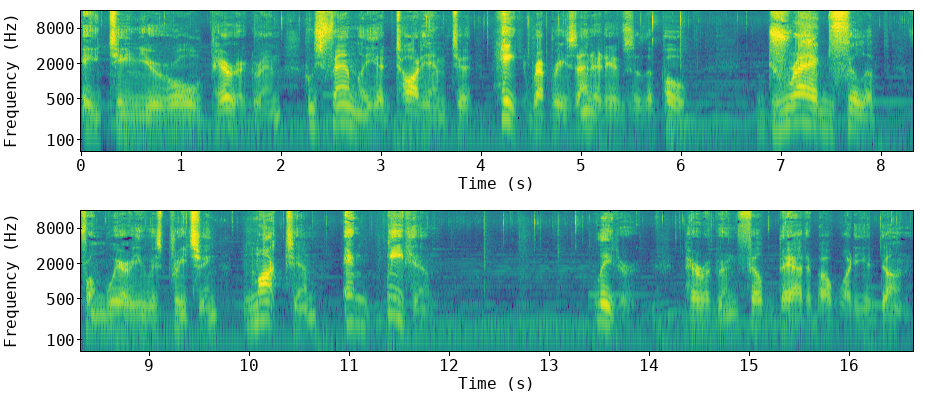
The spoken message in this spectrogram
18 year old Peregrine, whose family had taught him to hate representatives of the Pope, dragged Philip from where he was preaching, mocked him, and beat him. Later, Peregrine felt bad about what he had done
